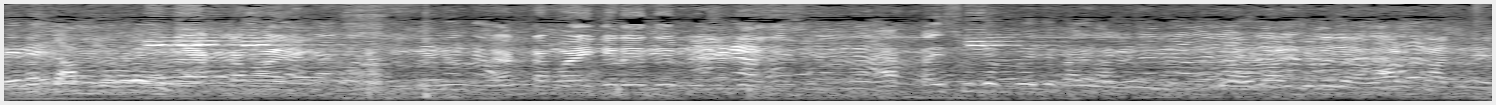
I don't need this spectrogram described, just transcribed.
একটা একটা মাইকের এতে একটাই সুযোগ পেয়েছে কাজে চলে যাও আর কাজ নেই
